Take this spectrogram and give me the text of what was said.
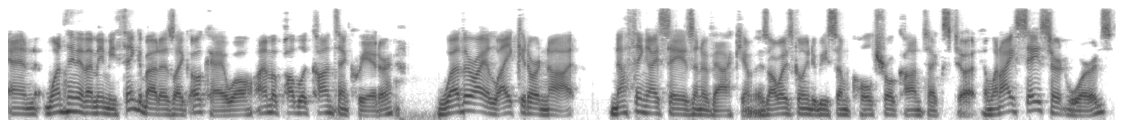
And one thing that that made me think about is like, okay, well, I'm a public content creator. Whether I like it or not, nothing I say is in a vacuum. There's always going to be some cultural context to it. And when I say certain words,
